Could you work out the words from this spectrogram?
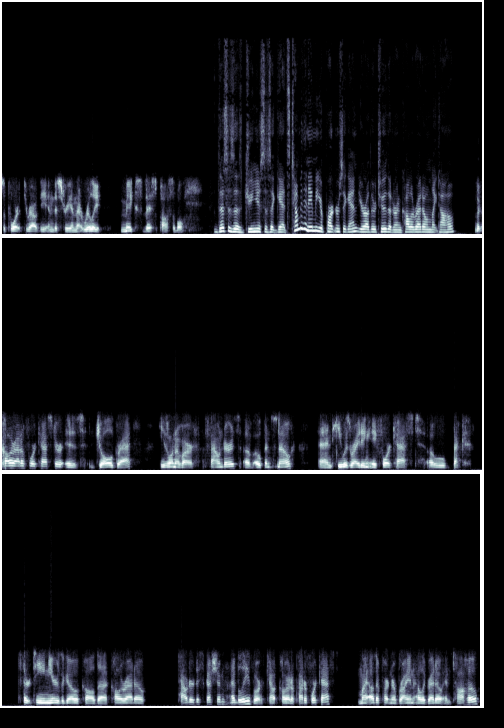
support throughout the industry, and that really makes this possible. This is as genius as it gets. Tell me the name of your partners again, your other two that are in Colorado and Lake Tahoe. The Colorado forecaster is Joel Gratz. He's one of our founders of Open Snow, and he was writing a forecast oh back 13 years ago called uh, Colorado Powder Discussion, I believe, or Colorado Powder Forecast. My other partner Bryan Allegretto in Tahoe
